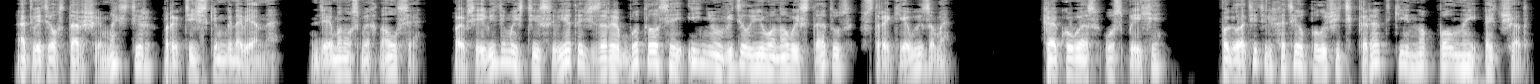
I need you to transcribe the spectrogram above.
— ответил старший мастер практически мгновенно. Демон усмехнулся. По всей видимости, Светоч заработался и не увидел его новый статус в строке вызова. «Как у вас успехи?» Поглотитель хотел получить краткий, но полный отчет.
